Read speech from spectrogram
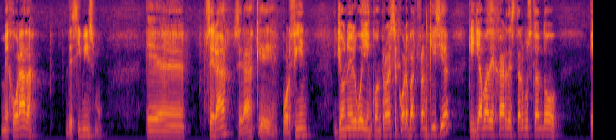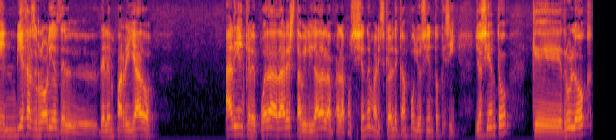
mejorada de sí mismo. Eh, ¿Será? ¿Será que por fin John Elway encontró a ese quarterback franquicia que ya va a dejar de estar buscando en viejas glorias del, emparrillado alguien que le pueda dar estabilidad a la, posición de mariscal de campo, yo siento que sí. Yo siento que Drew Locke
